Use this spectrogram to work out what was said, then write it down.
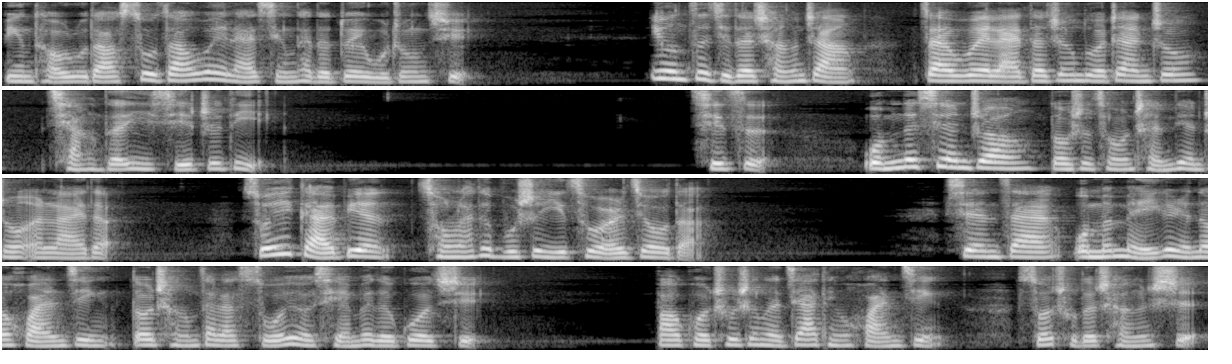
并投入到塑造未来形态的队伍中去，用自己的成长在未来的争夺战中抢得一席之地。其次，我们的现状都是从沉淀中而来的，所以改变从来都不是一蹴而就的。现在，我们每一个人的环境都承载了所有前辈的过去，包括出生的家庭环境、所处的城市，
